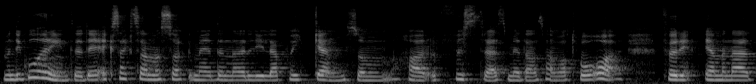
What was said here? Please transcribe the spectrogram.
Men det går inte. Det är exakt samma sak med den där lilla pojken som har uppfostrats medan han var två år. För jag menar,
